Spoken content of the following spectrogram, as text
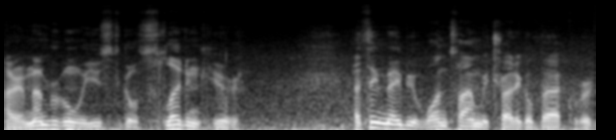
I remember when we used to go sledding here. I think maybe one time we tried to go backward.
